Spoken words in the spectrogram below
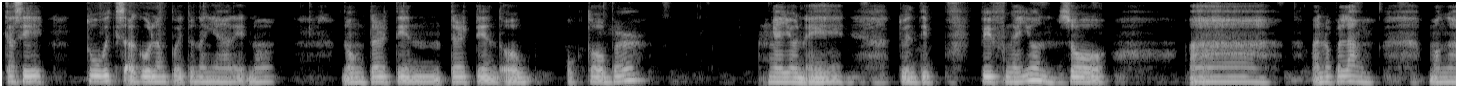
kasi two weeks ago lang po ito nangyari no? Noong 13 13th of October. Ngayon eh 25th ngayon. So ah ano pa lang mga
